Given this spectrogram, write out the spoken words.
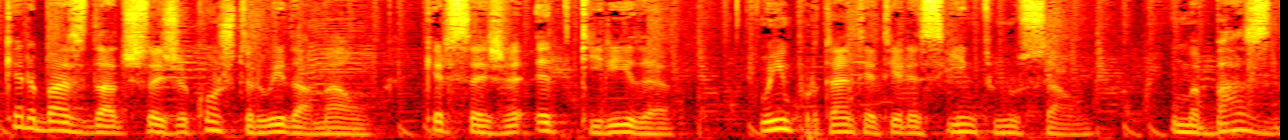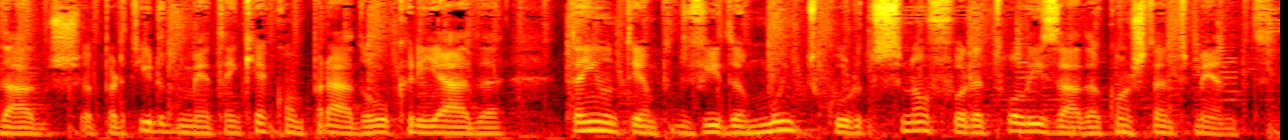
Quer a base de dados seja construída à mão, quer seja adquirida, o importante é ter a seguinte noção: uma base de dados, a partir do momento em que é comprada ou criada, tem um tempo de vida muito curto se não for atualizada constantemente.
